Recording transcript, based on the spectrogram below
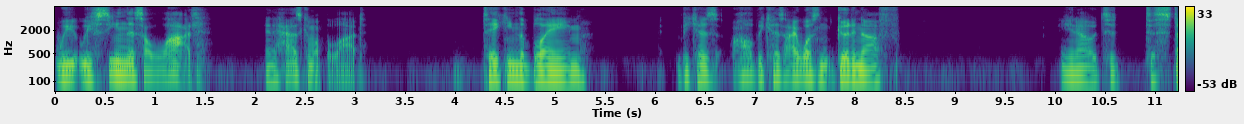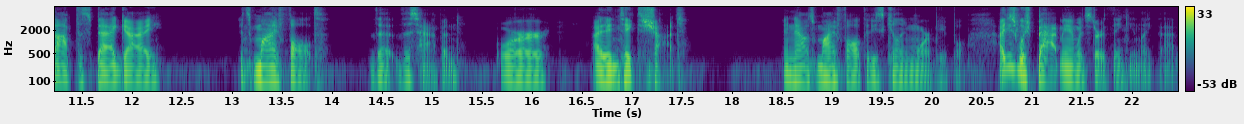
we we've seen this a lot, and it has come up a lot. Taking the blame because oh because I wasn't good enough you know, to to stop this bad guy, it's my fault that this happened, or I didn't take the shot, and now it's my fault that he's killing more people. I just wish Batman would start thinking like that,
